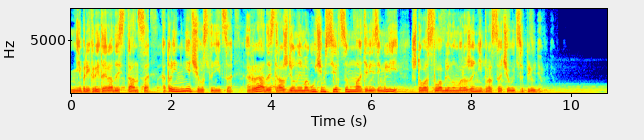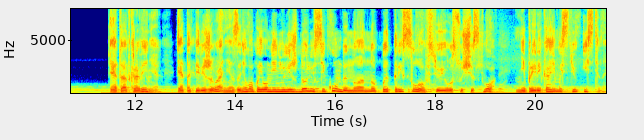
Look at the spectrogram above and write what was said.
Неприкрытая радость танца, которой нечего стыдиться, радость, рожденная могучим сердцем Матери Земли, что в ослабленном выражении просачивается к людям. Это откровение, это переживание заняло, по его мнению, лишь долю секунды, но оно потрясло все его существо непререкаемостью истины.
